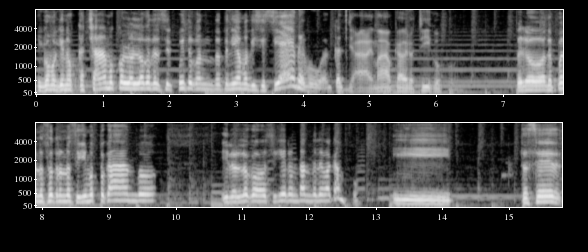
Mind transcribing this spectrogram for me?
Y como que nos cachábamos con los locos del circuito cuando teníamos 17, pues, weón, ¿cachai? Ya, además, cabros chicos, po. Pero después nosotros nos seguimos tocando y los locos siguieron dándole bacán, po. Y entonces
